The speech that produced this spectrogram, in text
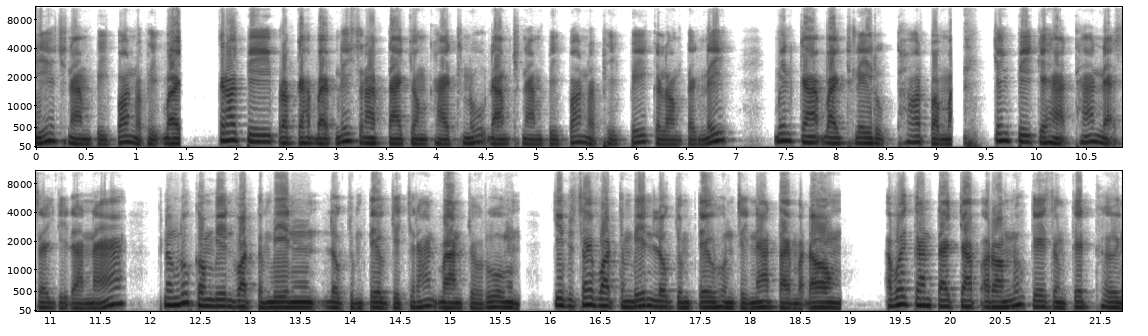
នាឆ្នាំ2023ក្រោយពីប្រកាសបែបនេះស្រាប់តែចុងខែធ្នូដើមឆ្នាំ2022កន្លងទៅនេះមានការបែកធ្លាយរូបថតប្រមាណចេញពីគេហដ្ឋានអ្នកស្រីធីតាណាក្នុងនោះក៏មានវត្តមានលោកជំទាវជាច្រើនបានចូលរួម ជាពិសេសវត្តមានលោកជំទាវហ៊ុនស៊ីណាតែម្ដងអ្វីកាន់តែចាប់អារម្មណ៍នោះគេសង្កេតឃើញ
